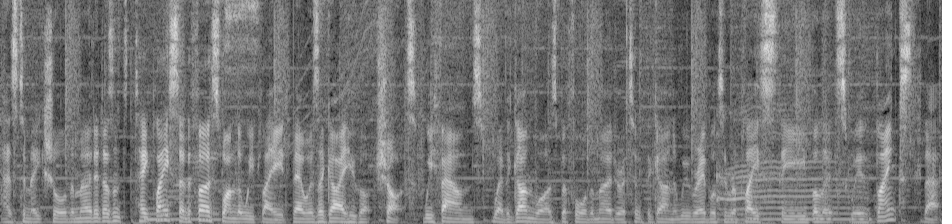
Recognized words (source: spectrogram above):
as to make sure the murder doesn't take place. So the first one that we played, there was a guy who got shot. We found where the gun was before the murderer took the gun, and we were able to replace the bullets with blanks. That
